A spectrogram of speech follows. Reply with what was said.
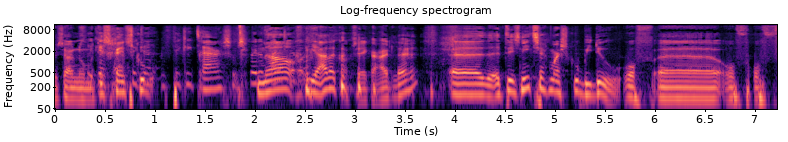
zou noemen. Het is geen Scooby... Vind ik raar. Nou, uitleggen? ja, dat kan ik zeker uitleggen. Eh, het is niet zeg maar Scooby-Doo of, eh, of, of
